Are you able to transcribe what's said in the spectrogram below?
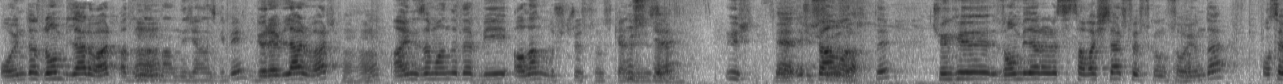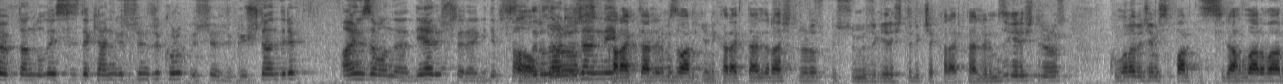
Oyunda zombiler var adından anlayacağınız gibi. Görevler var. Aynı zamanda da bir alan oluşturuyorsunuz kendinize. Üst. Bir Evet, üst daha var. Çünkü zombiler arası savaşlar söz konusu oyunda. O sebepten dolayı siz de kendi üstünüzü kurup üstünüzü güçlendirip aynı zamanda diğer üstlere gidip saldırılar Saldırıyoruz, düzenleyip Karakterlerimiz var, yeni karakterleri açtırıyoruz. Üstümüzü geliştirdikçe karakterlerimizi geliştiriyoruz. Kullanabileceğimiz farklı silahlar var.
